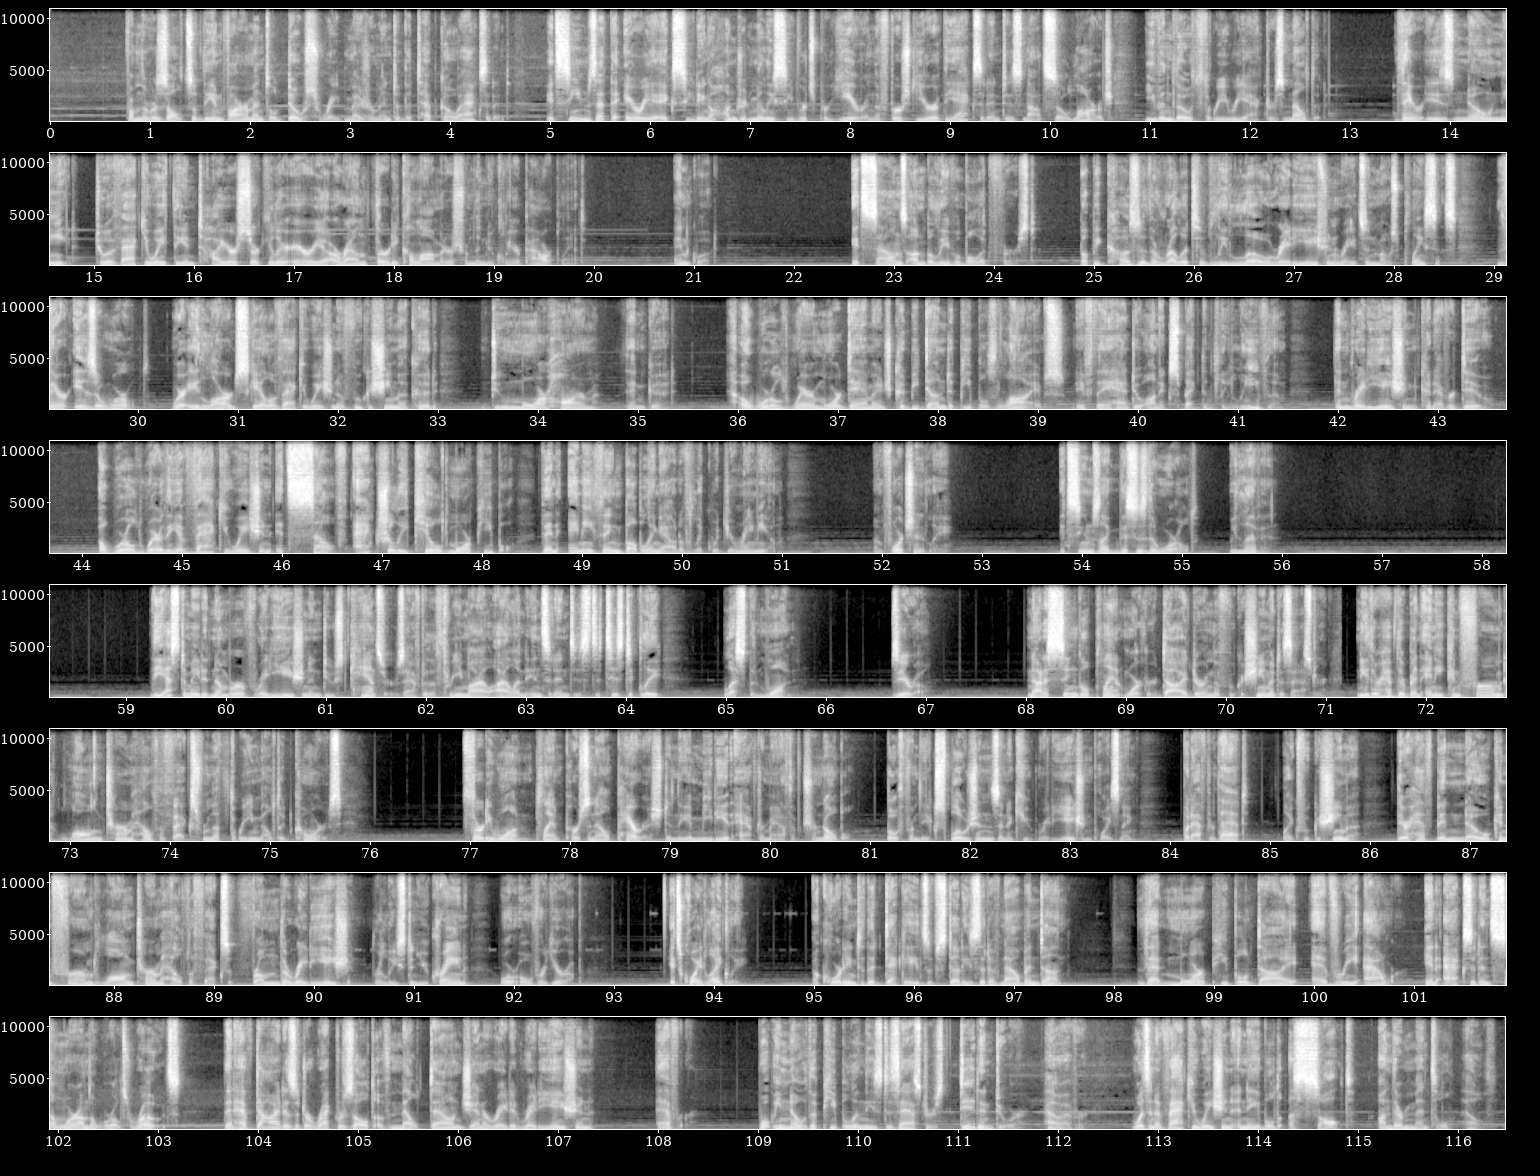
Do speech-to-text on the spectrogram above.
from the results of the environmental dose rate measurement of the TEPCO accident, it seems that the area exceeding 100 millisieverts per year in the first year of the accident is not so large, even though three reactors melted. There is no need to evacuate the entire circular area around 30 kilometers from the nuclear power plant. End quote. It sounds unbelievable at first, but because of the relatively low radiation rates in most places, there is a world where a large scale evacuation of Fukushima could do more harm than good. A world where more damage could be done to people's lives if they had to unexpectedly leave them than radiation could ever do. A world where the evacuation itself actually killed more people than anything bubbling out of liquid uranium. Unfortunately, it seems like this is the world we live in. The estimated number of radiation induced cancers after the Three Mile Island incident is statistically less than one. Zero. Not a single plant worker died during the Fukushima disaster. Neither have there been any confirmed long term health effects from the three melted cores. 31 plant personnel perished in the immediate aftermath of Chernobyl, both from the explosions and acute radiation poisoning. But after that, like Fukushima, there have been no confirmed long term health effects from the radiation released in Ukraine or over Europe. It's quite likely according to the decades of studies that have now been done, that more people die every hour in accidents somewhere on the world's roads than have died as a direct result of meltdown generated radiation ever. What we know the people in these disasters did endure, however, was an evacuation enabled assault on their mental health.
